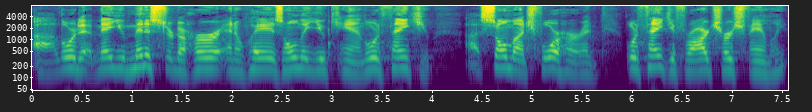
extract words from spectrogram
uh, Lord, may you minister to her in a way as only you can. Lord, thank you uh, so much for her. And Lord, thank you for our church family.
